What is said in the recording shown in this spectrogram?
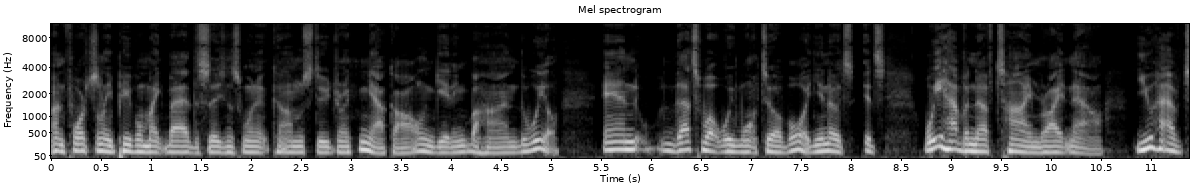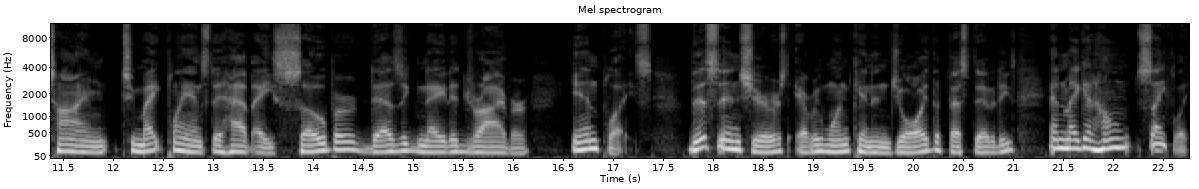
unfortunately people make bad decisions when it comes to drinking alcohol and getting behind the wheel and that's what we want to avoid. You know, it's it's we have enough time right now. You have time to make plans to have a sober designated driver in place. This ensures everyone can enjoy the festivities and make it home safely.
